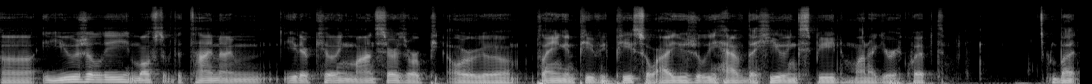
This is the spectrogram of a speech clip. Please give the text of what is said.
Uh, usually, most of the time, I'm either killing monsters or or uh, playing in PvP. So I usually have the healing speed monarch equipped. But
